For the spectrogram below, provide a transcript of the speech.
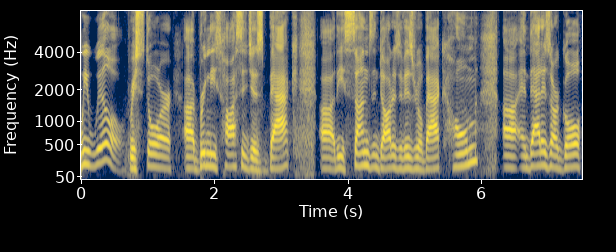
we will restore, uh, bring these hostages back, uh, these sons and daughters of Israel back home, uh, and that is our goal.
